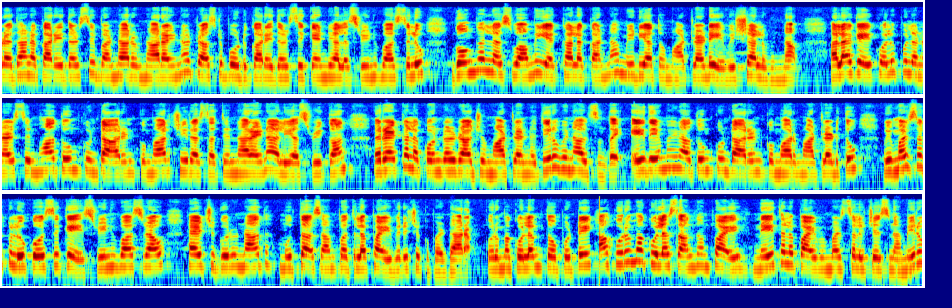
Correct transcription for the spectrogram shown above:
ప్రధాన కార్యదర్శి బండారు నారాయణ ట్రస్ట్ బోర్డు కార్యదర్శి కెండియాల శ్రీనివాసులు గొంగల్ల స్వామి ఎక్కాల కన్నా మీడియాతో మాట్లాడే విషయాలు విన్నాం. అలాగే కొలుపుల నరసింహ తూమ్కుంట అరుణ్ కుమార్ చీర సత్యనారాయణ అలియా శ్రీకాంత్ రెక్కల కొండలరాజు మాట్లాడిన తీరు వినాల్సిందే. ఏదేమైనా తుమ్కుంట అరుణ్ కుమార్ మాట్లాడుతూ విమర్శకులు కోసికే శ్రీనివాసరావు హెచ్ గురునాథ్ ముత్త సంపత్ నేతలపై విరుచుకుపడ్డారు. కురుమ కులంతో పుట్టి ఆ కురుమ కుల సంఘంపై నేతలపై విమర్శలు చేసిన మీరు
